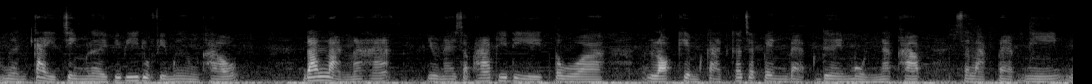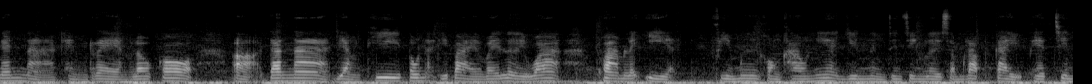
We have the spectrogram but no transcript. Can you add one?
เหมือนไก่จริงเลย พี่ๆ ดูฝีมือของเขา ด้านหลังนะฮะ อยู่ในสภาพที่ดี ตัวล็อกเข็มกัดก็จะเป็นแบบเดือยหมุนนะครับ สลักแบบนี้แน่นหนาแข็งแรง แล้วก็ด้านหน้าอย่างที่ต้นอธิบายไว้เลยว่า ความละเอียดฝีมือของเขาเนี่ยยืนหนึ่งจริง ๆ เลยสำหรับไก่เพชรชิ้น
